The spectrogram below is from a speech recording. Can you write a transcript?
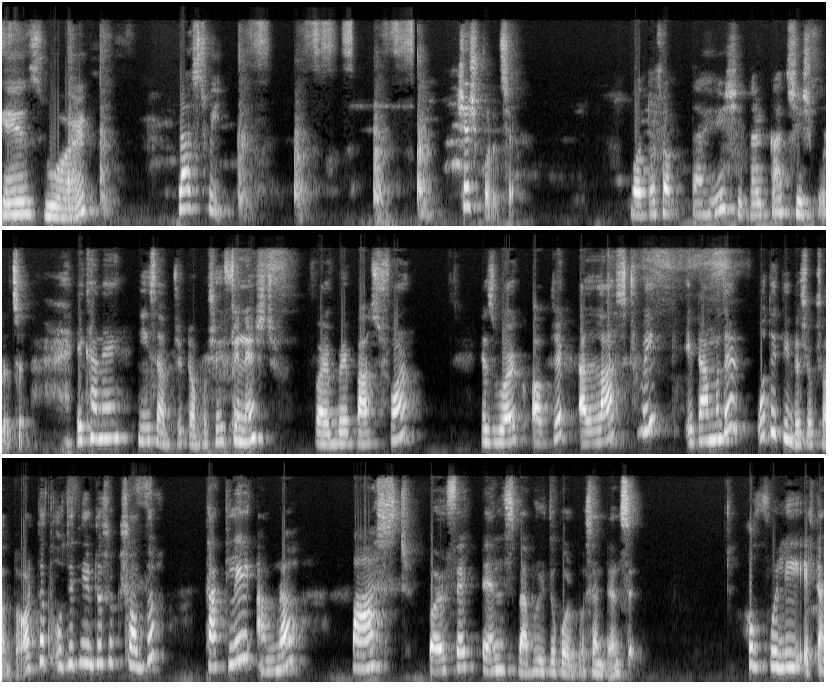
his work last week শেষ করেছে। গত সপ্তাহে সে তার কাজ শেষ করেছে। এখানে হি সাবজেক্ট অবশ্যই ফিনিশড ভার্বের past form his work object আর লাস্ট উইক এটা আমাদের অতীত নির্দেশক শব্দ। অর্থাৎ অতীত নির্দেশক শব্দ থাকলেই আমরা পাস্ট পারফেক্ট টেন্স ব্যবহৃত করব সেন্টেন্সে হোপফুলি এটা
